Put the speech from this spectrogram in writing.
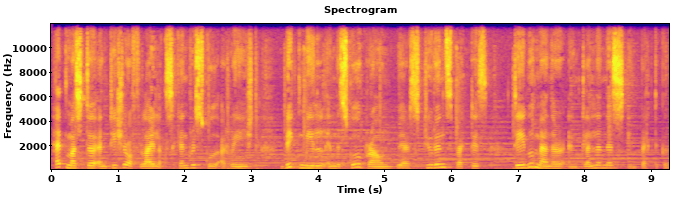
headmaster and teacher of Lailak Secondary School arranged big meal in the school ground where students practice table manner and cleanliness in practical.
